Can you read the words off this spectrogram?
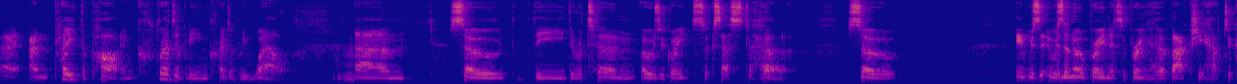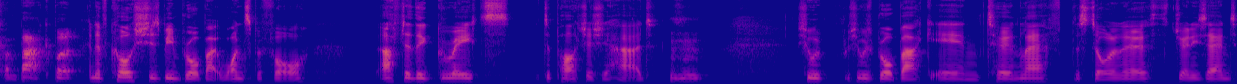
uh, and played the part incredibly incredibly well. Um, so the the return owes a great success to her. So it was it was a no brainer to bring her back. She had to come back, but And of course, she's been brought back once before. After the great departure she had, she would, she was brought back in Turn Left, The Stolen Earth, Journey's End,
